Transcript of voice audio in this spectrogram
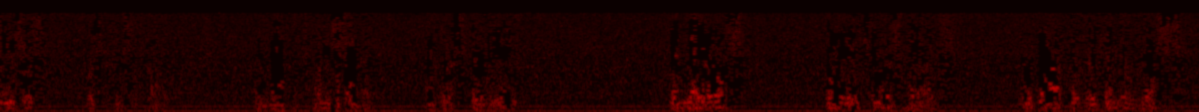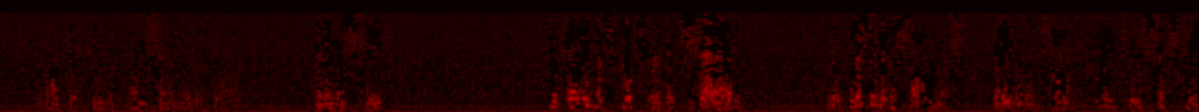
Jesus was crucified in Matthew 27 and verse 38. The nails into his hands the in the wrist, about 15 to 20 centimeters long, and in his feet. Contained the scripture that said, listen to the psalmist, David in Psalm 22, 16,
